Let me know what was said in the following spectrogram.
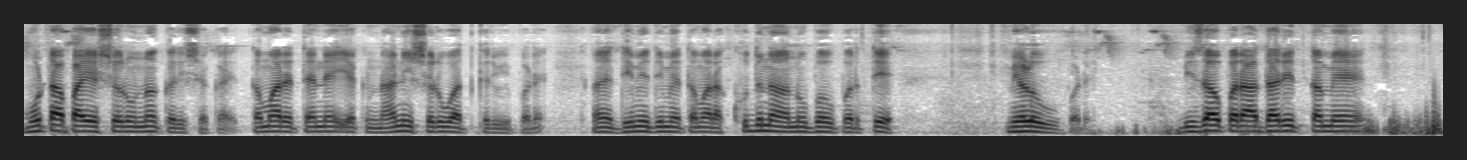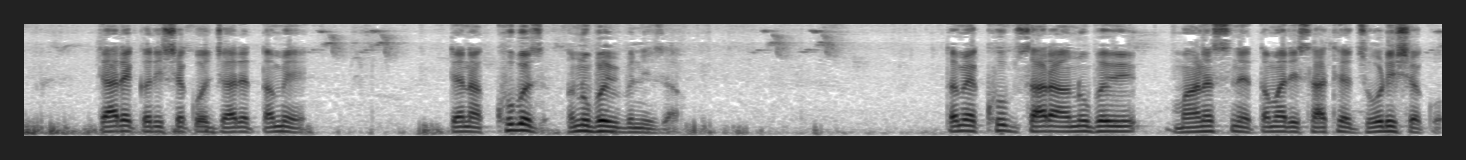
મોટા પાયે શરૂ ન કરી શકાય. તમારે તેને એક નાની શરૂઆત કરવી પડે અને ધીમે ધીમે તમારા ખુદના અનુભવ પર તે મેળવવું પડે. બીજા ઉપર આધારિત તમે ત્યારે કરી શકો જ્યારે તમે તેના ખૂબ જ અનુભવી બની જાઓ. તમે ખૂબ સારા અનુભવી માણસને તમારી સાથે જોડી શકો.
